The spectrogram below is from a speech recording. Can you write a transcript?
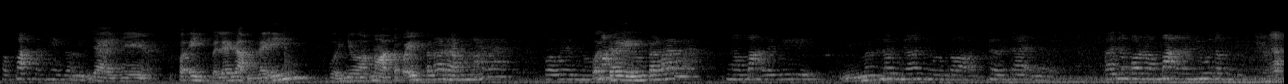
và phát lên nè rồi. Dài nè và ít phải lấy rầm đấy vừa nhựa mọt tập in phải lấy rầm lá và chơi phải lá nó mặn là đi. Nó nhớ nhiều thời yang kau nama lah you tak tak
